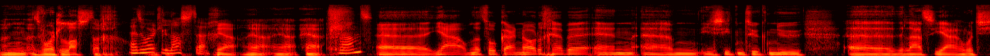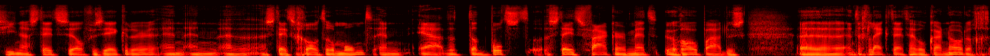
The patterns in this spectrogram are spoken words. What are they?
Het wordt lastig. Het wordt lastig. Ja, ja, ja. ja. Want? Uh, ja, omdat we elkaar nodig hebben. En um, je ziet natuurlijk nu, uh, de laatste jaren wordt China steeds zelfverzekerder en, en uh, een steeds grotere mond. En ja, dat, dat botst steeds vaker met Europa. Dus, en tegelijkertijd hebben we elkaar nodig.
